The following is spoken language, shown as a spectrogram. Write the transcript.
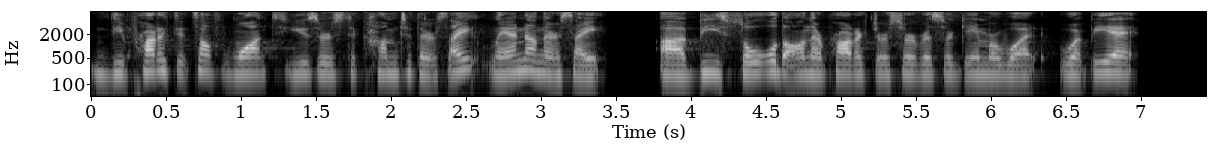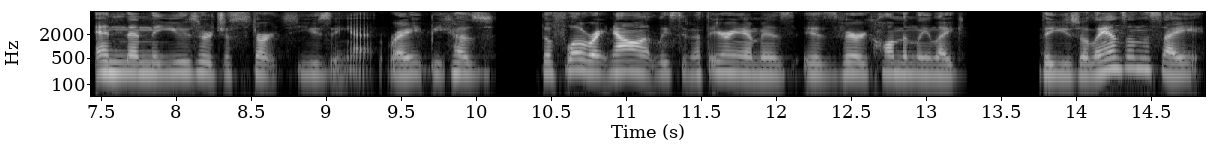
the product itself wants users to come to their site, land on their site, uh, be sold on their product or service or game or what what be it, and then the user just starts using it, right? Because the flow right now, at least in Ethereum, is is very commonly like the user lands on the site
